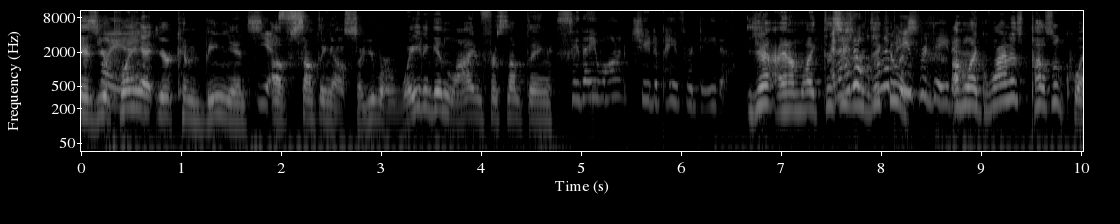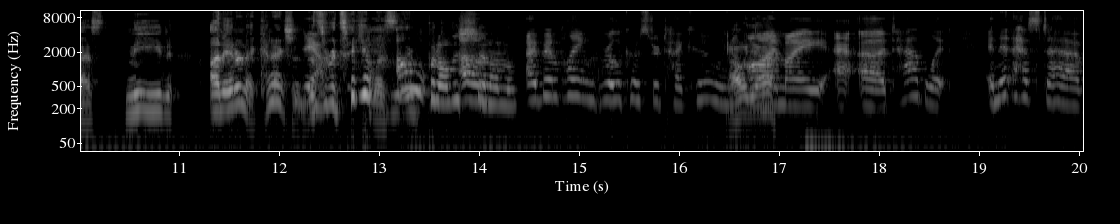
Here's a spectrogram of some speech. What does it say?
Is you're play playing it. at your convenience Yes. of something else. So you were waiting in line for something. See, they want you to pay for data. Yeah, and I'm like, this And I is don't wanna pay ridiculous. for data. I'm like, why does Puzzle Quest need an internet connection? It's Yeah. ridiculous. They Oh, put all this shit um, on the. I've been playing Roller Coaster Tycoon Oh, yeah. on my uh, uh, tablet, and it has to have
